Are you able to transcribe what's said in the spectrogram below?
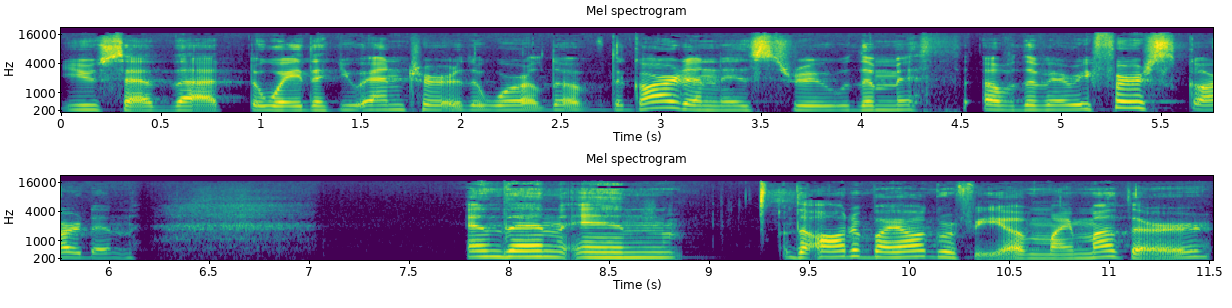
you said that the way that you enter the world of the garden is through the myth of the very first garden. And then in the autobiography of my mother,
